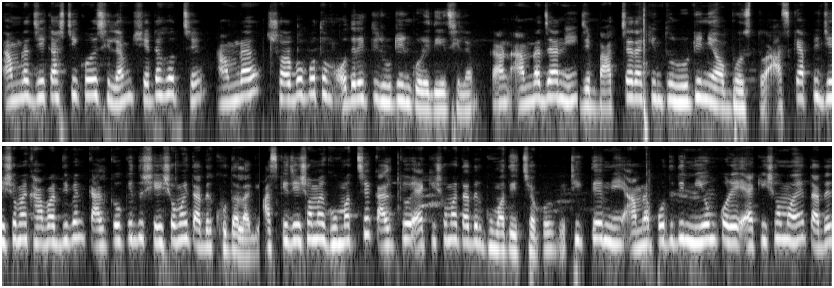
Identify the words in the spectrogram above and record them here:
আমরা যে কাজটি করেছিলাম, সেটা হচ্ছে আমরা সর্বপ্রথম ওদের একটি রুটিন করে দিয়েছিলাম। কারণ আমরা জানি যে বাচ্চারা কিন্তু রুটিনে অভ্যস্ত। আজকে আপনি যে সময় খাবার দিবেন, কালকেও কিন্তু সেই সময় তাদের ক্ষুধা লাগে। আজকে যে সময় ঘুমাচ্ছে, কালকেও একই সময় তাদের ঘুমাতে ইচ্ছা করবে। ঠিক তেমনি আমরা প্রতিদিন নিয়ম করে একই সময়ে তাদের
